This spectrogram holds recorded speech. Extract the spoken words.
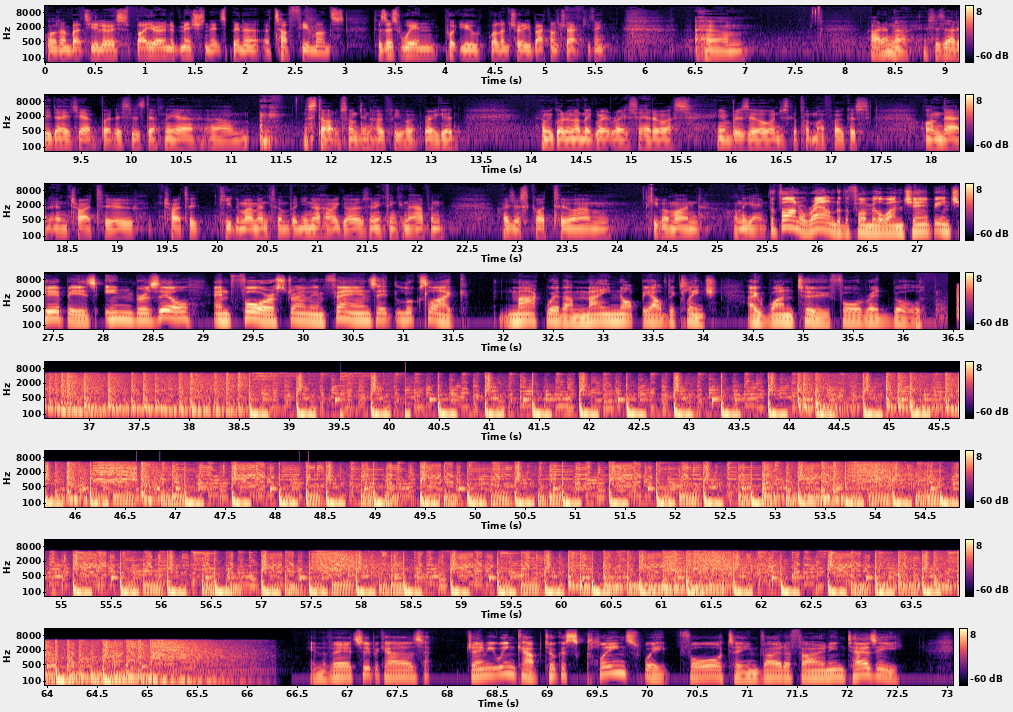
Well done. Back to you, Lewis. By your own admission, it's been a, a, tough few months. Does this win put you well and truly back on track, do you think? Um, I don't know. This is early days yet, but this is definitely a, um, the start of something hopefully very good. And we've got another great race ahead of us in Brazil, and just going to put my focus on that and try to try to keep the momentum. But you know how it goes; anything can happen. I just got to um, keep my mind on the game. The final round of the Formula One Championship is in Brazil, and for Australian fans, it looks like Mark Webber may not be able to clinch a 1 2 for Red Bull. Supercars, Jamie Whincup took a clean sweep for Team Vodafone in Tassie.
